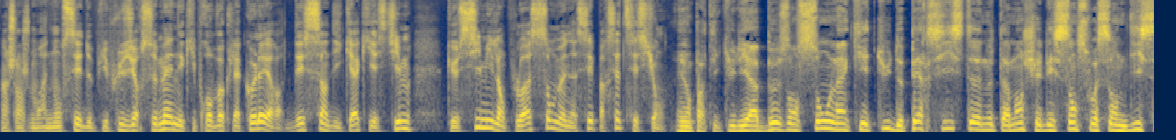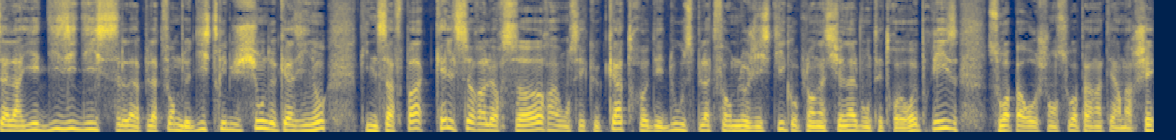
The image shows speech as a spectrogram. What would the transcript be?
Un changement annoncé depuis plusieurs semaines et qui provoque la colère des syndicats qui estiment que 6000 emplois sont menacés par cette cession. Et en particulier à Besançon, l'inquiétude persiste, notamment chez les 170 salariés d'Isidis, la plateforme de distribution de casinos, qui ne savent pas quel sera leur sort. On sait que 4 des 12 plateformes logistiques au plan national vont être reprises, soit par Auchan, soit par Intermarché,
